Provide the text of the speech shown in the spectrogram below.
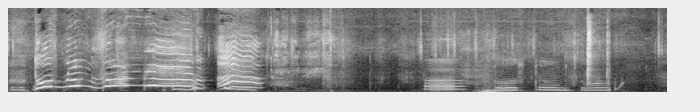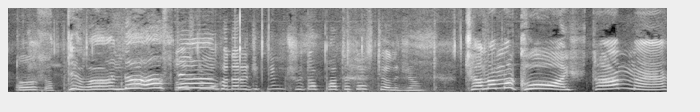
Dostum zombi. Dostum zombi. Dostum. Dostum dostum. O kadar acıktım şurada patates çalacağım. Çalama koş. Tamam mı?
